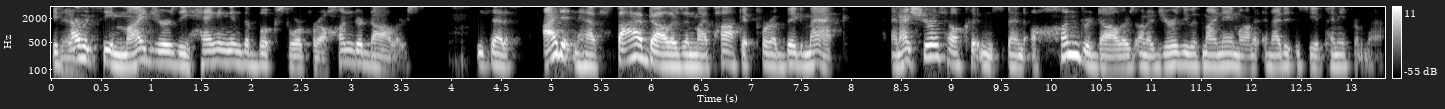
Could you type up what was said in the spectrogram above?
He said, yeah. I would see my jersey hanging in the bookstore for a $100. He said, I didn't have $5 in my pocket for a Big Mac. And I sure as hell couldn't spend a $100 on a jersey with my name on it. And I didn't see a penny from that.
